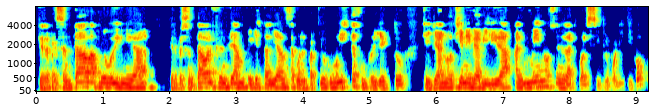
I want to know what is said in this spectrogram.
que representaba a Prueba Dignidad, que representaba el Frente Amplio y esta alianza con el Partido Comunista, es un proyecto que ya no tiene viabilidad, al menos en el actual ciclo político.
